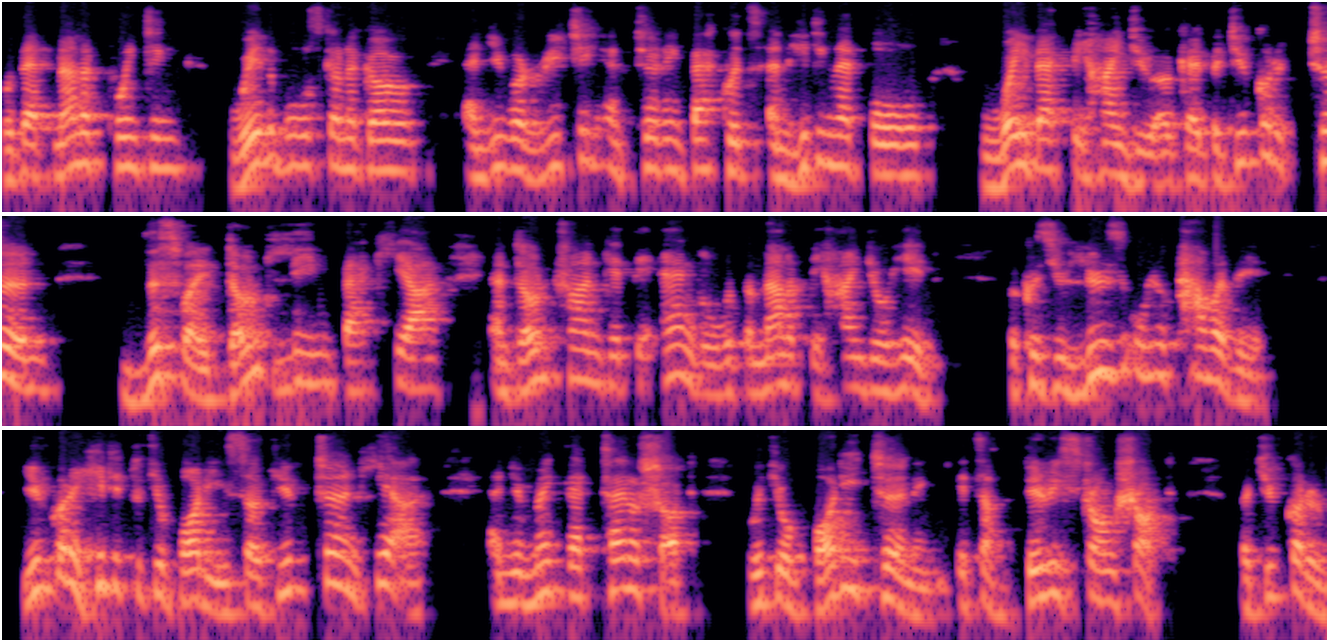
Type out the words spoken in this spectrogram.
with that mallet pointing where the ball's going to go and you are reaching and turning backwards and hitting that ball way back behind you. Okay, but you've got to turn this way. Don't lean back here and don't try and get the angle with the mallet behind your head because you lose all your power there. You've got to hit it with your body. So if you turn here and you make that tail shot with your body turning, it's a very strong shot. But you've got to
